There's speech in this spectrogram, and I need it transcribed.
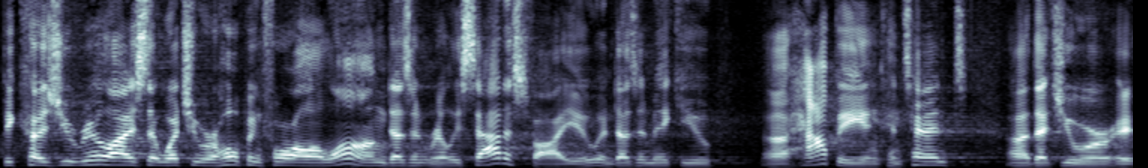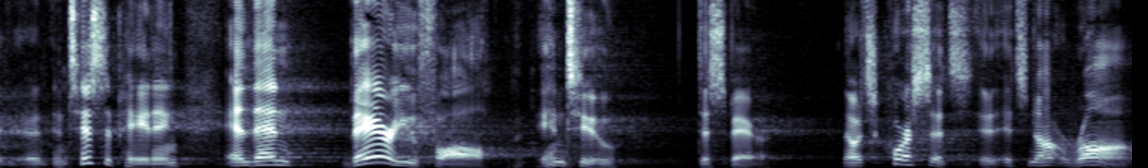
because you realize that what you were hoping for all along doesn't really satisfy you and doesn't make you uh, happy and content uh, that you were uh, anticipating, and then there you fall into despair. Now, of course, it's, it's not wrong,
